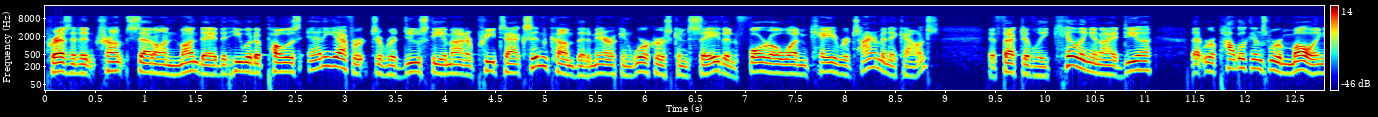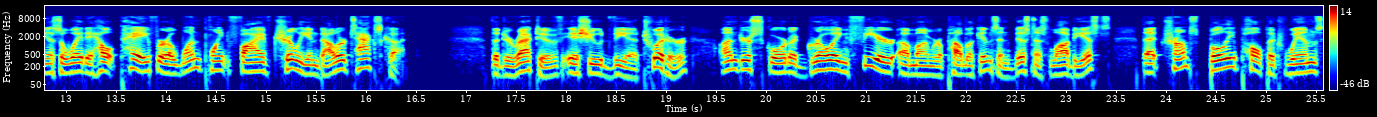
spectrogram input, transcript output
President Trump said on Monday that he would oppose any effort to reduce the amount of pre tax income that American workers can save in 401k retirement accounts, effectively killing an idea that Republicans were mulling as a way to help pay for a $1.5 trillion tax cut. The directive, issued via Twitter, underscored a growing fear among Republicans and business lobbyists that Trump's bully pulpit whims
